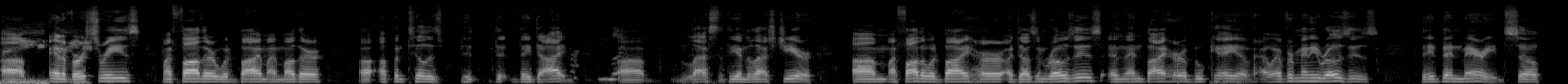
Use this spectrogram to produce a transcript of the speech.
uh, anniversaries, my father would buy my mother uh, up until his, they died uh, last at the end of last year. Um, my father would buy her a dozen roses and then buy her a bouquet of however many roses they'd been married. So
